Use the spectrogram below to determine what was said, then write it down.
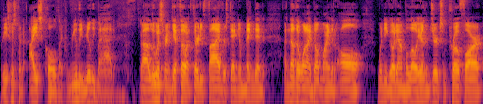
but he's just been ice cold, like really, really bad. Uh, Luis Rengifo at 35 versus Daniel Mengden Another one I don't mind at all when you go down below here in the Jurickson Profar.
